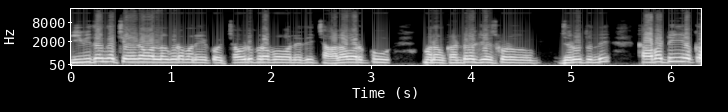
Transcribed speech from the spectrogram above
ఈ విధంగా చేయడం వల్ల కూడా మన యొక్క చౌడు ప్రభావం అనేది చాలా వరకు మనం కంట్రోల్ చేసుకోవడం జరుగుతుంది. కాబట్టి ఈ యొక్క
